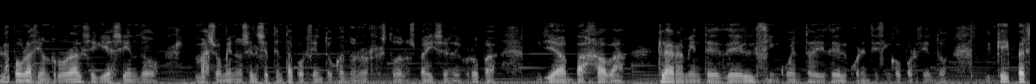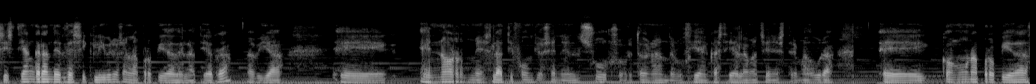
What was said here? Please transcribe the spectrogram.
la población rural seguía siendo más o menos el 70% cuando en el resto de los países de Europa ya bajaba claramente del 50 y del 45%, que persistían grandes desequilibrios en la propiedad de la tierra. Había eh, enormes latifundios en el sur, sobre todo en Andalucía, en Castilla-La Mancha y en Extremadura, eh, con una propiedad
